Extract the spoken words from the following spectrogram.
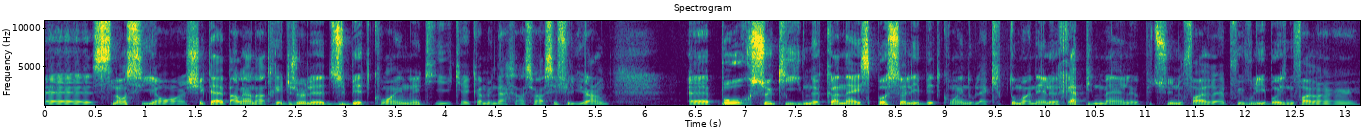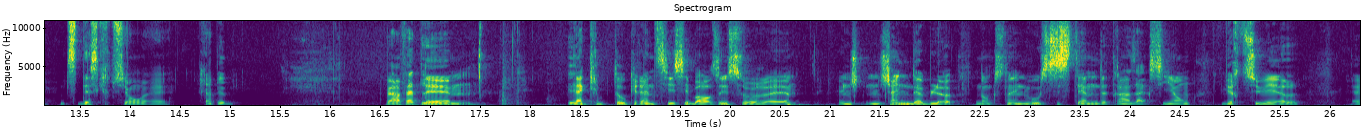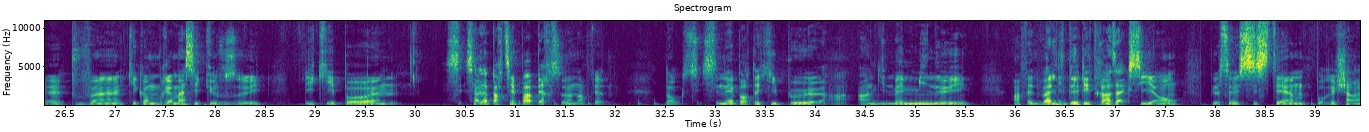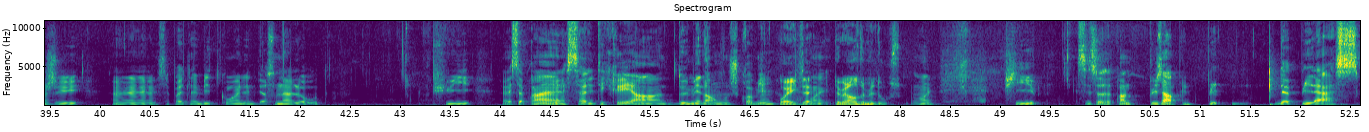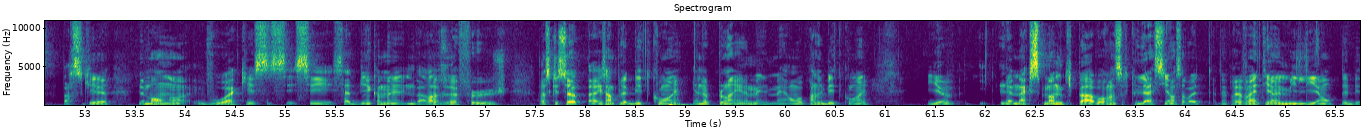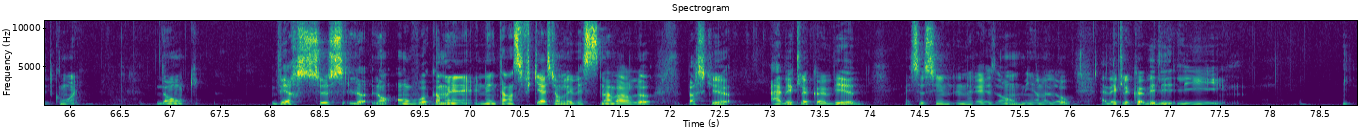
Euh, sinon, si on, je sais que tu avais parlé en entrée de jeu là, du Bitcoin, là, qui, qui a comme une ascension assez fulgurante. Euh, pour ceux qui ne connaissent pas ça, les bitcoins ou la crypto-monnaie, rapidement, peux-tu nous faire, euh, pouvez-vous les boys nous faire un- une petite description rapide? Ben, en fait, le, la cryptocurrency, c'est basé sur une, ch- une chaîne de blocs. Donc, c'est un nouveau système de transactions virtuelles pouvant, qui est comme vraiment sécurisé, puis qui est pas... euh, ça n'appartient pas à personne, en fait. Donc, c'est n'importe qui peut, euh, en, entre guillemets, miner, en fait, valider tes transactions. Puis là, c'est un système pour échanger, un, ça peut être un bitcoin d'une personne à l'autre. Puis, euh, ça prend, ça a été créé en 2011, je crois bien. Ouais, exact. Ouais. 2011-2012. Ouais. Puis, c'est ça, ça prend de plus en plus de, pl- de place parce que le monde on voit que c'est, ça devient comme une valeur refuge. Parce que ça, par exemple, le Bitcoin, il y en a plein, mais, on va prendre le Bitcoin. Il y a, le maximum qu'il peut avoir en circulation, ça va être à peu près 21 millions de Bitcoin. Donc, versus, là, on voit comme un- une intensification de l'investissement vers là parce que avec le COVID, ben ça c'est une, raison, mais il y en a d'autres. Avec le COVID, les,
